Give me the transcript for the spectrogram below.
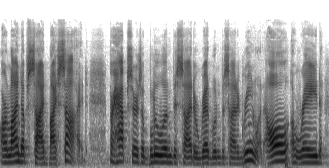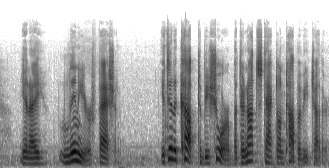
are lined up side by side. Perhaps there's a blue one beside a red one beside a green one, all arrayed in a linear fashion. It's in a cup, to be sure, but they're not stacked on top of each other.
